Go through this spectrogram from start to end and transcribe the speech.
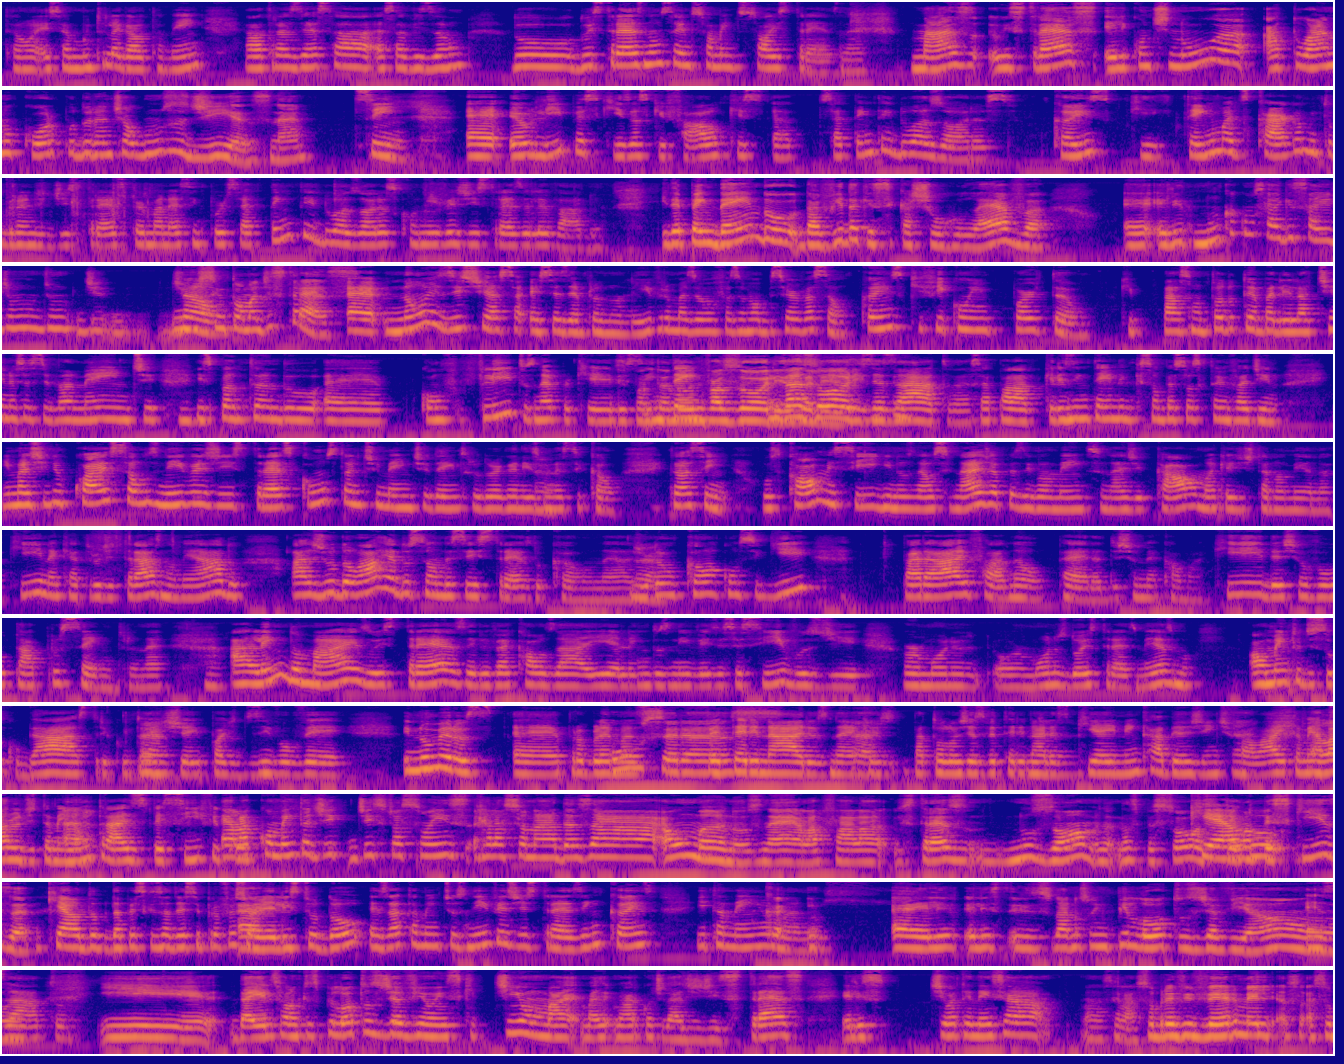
Então, isso é muito legal também, ela trazer essa, essa visão do estresse não sendo somente só estresse, né? Mas o estresse, ele continua a atuar no corpo durante alguns dias, né? Sim, é, eu li pesquisas que falam que é, 72 horas cães que têm uma descarga muito grande de estresse permanecem por 72 horas com níveis de estresse elevado. E dependendo da vida que esse cachorro leva, é, ele nunca consegue sair de um, de um, de, de um sintoma de estresse. É, não existe essa- esse exemplo no livro, mas eu vou fazer uma observação. Cães que ficam em portão, que passam todo o tempo ali latindo excessivamente, Uhum. espantando é, conflitos, né? Porque eles Espantando entendem invasores. Invasores, ali. exato, essa é a palavra, porque eles entendem que são pessoas que estão invadindo. Imagine quais são os níveis de estresse constantemente dentro do organismo É. nesse cão. Então, assim, os calm signos, né, os sinais de apaziguamento, sinais de calma que a gente está nomeando aqui, né, que a Trude traz nomeado, ajudam a redução desse estresse do cão, né? Ajudam o cão a conseguir parar e falar, não, pera, deixa eu me acalmar aqui, deixa eu voltar pro centro, né? Hum. Além do mais, o estresse, ele vai causar aí, além dos níveis excessivos de hormônio, hormônios do estresse mesmo, aumento de suco gástrico, então É. a gente aí pode desenvolver inúmeros é, problemas Úlceras. veterinários, né? É. que- patologias veterinárias É. que aí nem cabe a gente É. falar, e também Ela- a Trude também é. não traz específico. Ela comenta de, de situações relacionadas a, a humanos, né? Ela fala estresse nos homens, nas pessoas. Que é tem uma do- pesquisa. Que é o do- da pesquisa desse professor. É. Ele estudou exatamente os níveis de estresse em cães e também em humanos. É, ele, eles, eles estudaram em pilotos de avião. Exato. E daí eles falam que os pilotos de aviões que tinham ma- ma- maior quantidade de estresse, eles tinham a tendência a, sei lá, sobreviver,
